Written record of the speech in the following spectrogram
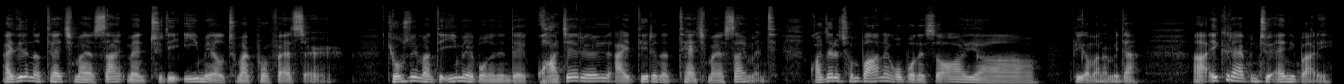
I didn't attach my assignment to the email to my professor. 교수님한테 이메일 보냈는데 과제를 I didn't attach my assignment. 과제를 전부 안 하고 보냈어. 아야. B가 말합니다. 아, it could happen to anybody.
